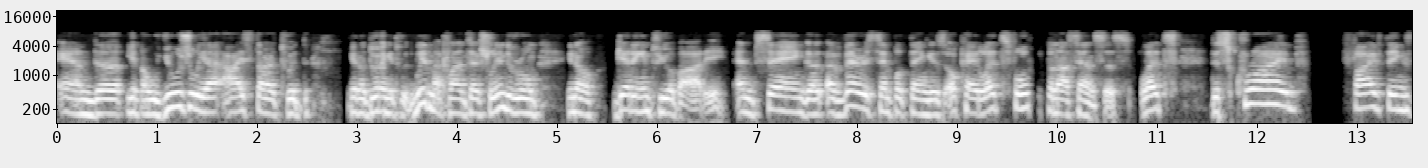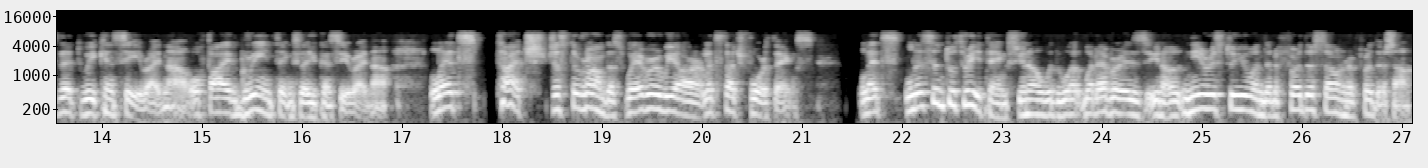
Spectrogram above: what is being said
and uh, you know usually I, I start with you know, doing it with, with my clients actually in the room, you know, getting into your body and saying a, a very simple thing is, okay, let's focus on our senses. Let's describe five things that we can see right now, or five green things that you can see right now. Let's touch just around us, wherever we are. Let's touch four things. Let's listen to three things, you know, with whatever is, you know, nearest to you, and then a further sound or a further sound.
